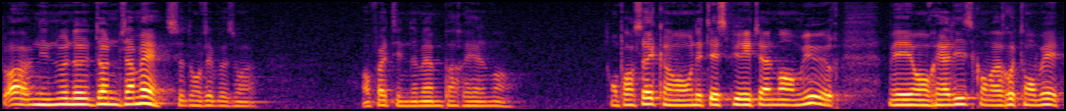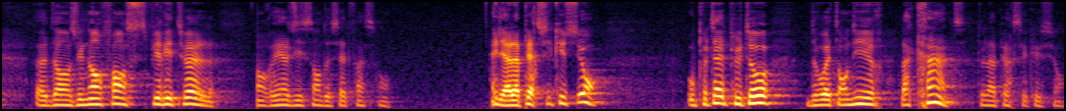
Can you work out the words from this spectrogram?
Oh, Il ne me donne jamais ce dont j'ai besoin. En fait, il ne m'aime pas réellement. On pensait qu'on était spirituellement mûr, mais on réalise qu'on va retomber euh, dans une enfance spirituelle en réagissant de cette façon. Il y a la persécution, ou peut-être plutôt, devrait-on dire, la crainte de la persécution.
